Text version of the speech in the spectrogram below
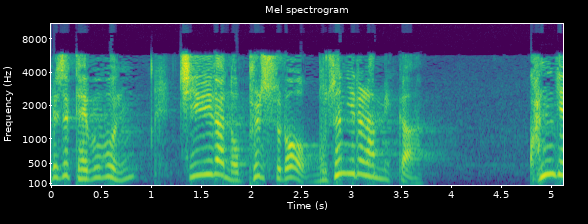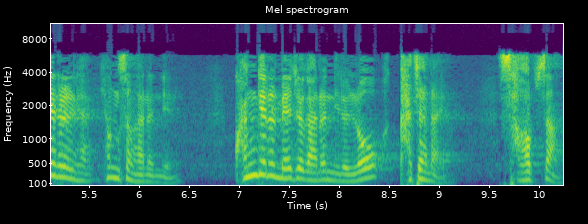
그래서 대부분 지위가 높을수록 무슨 일을 합니까? 관계를 형성하는 일, 관계를 맺어가는 일로 가잖아요. 사업상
